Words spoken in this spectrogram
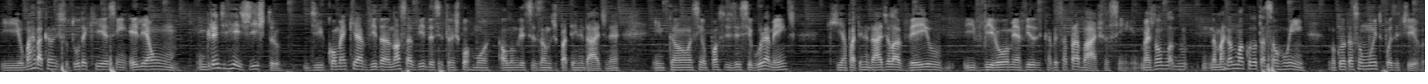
E o mais bacana disso tudo é que, assim, ele é um, um grande registro de como é que a vida, a nossa vida se transformou ao longo desses anos de paternidade, né? Então, assim, eu posso dizer seguramente que a paternidade ela veio e virou a minha vida de cabeça para baixo, assim, mas não, mas não numa conotação ruim, uma conotação muito positiva.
